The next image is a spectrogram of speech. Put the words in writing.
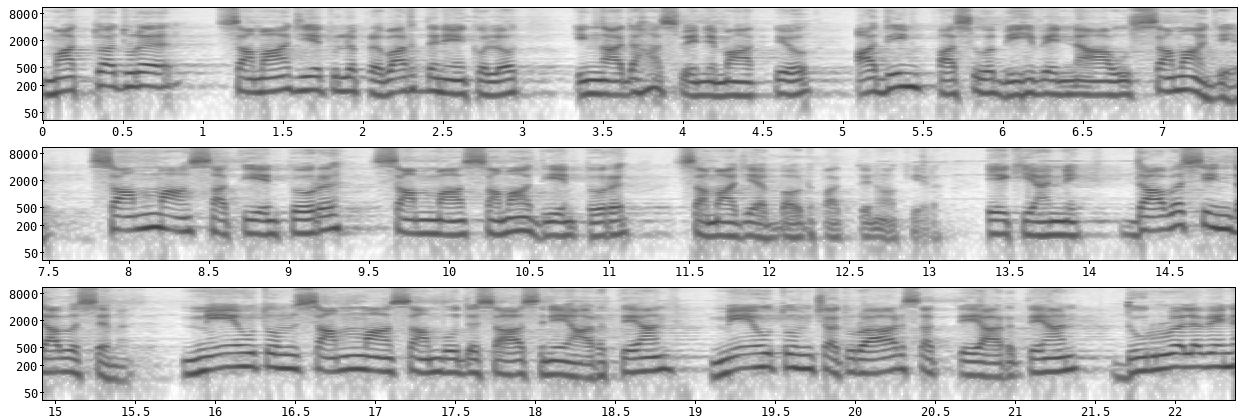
මත්වතුර සමාජය තුළ ප්‍රවර්ධනය කොළොත් ඉං අදහස් වෙන්න මාත්‍යයෝ අදින් පසුව බිහිවෙන්න වූ සමාජය. සම්මා සතියෙන් තොර සම්මා සමාධියෙන් තොර සමාජයක් බවට පත්වෙනවා කියලා. ඒ කියන්නේ දවසින් දවසම මේ උතුම් සම්මා සම්බුද්ධ ශාසනය අර්ථයන් මේ උතුම් චතුරාර් සත්‍යය අර්ථයන් දුර්වල වෙන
